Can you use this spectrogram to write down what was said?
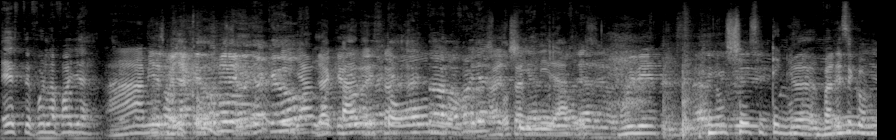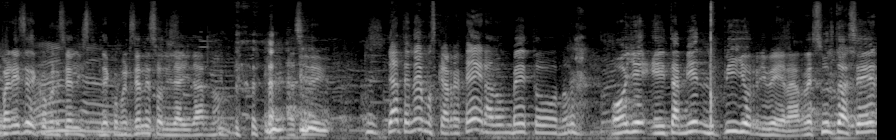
este fue la falla. Ah, mira, ya quedó, Ya quedó. Ya Ya quedó, ahí está. Ahí está la falla. Ahí posibilidades. Muy bien. No sé si tengan Parece, como- parece de, comercial, de comercial de solidaridad, ¿no? Así de, ya tenemos carretera, don Beto, ¿no? Oye, y también Lupillo Rivera. Resulta ser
